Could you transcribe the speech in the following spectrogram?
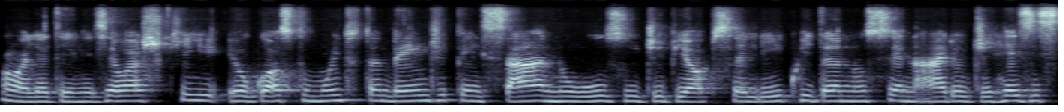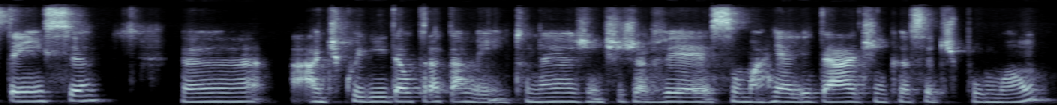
Olha, Denise, eu acho que eu gosto muito também de pensar no uso de biópsia líquida no cenário de resistência uh, adquirida ao tratamento, né? A gente já vê essa uma realidade em câncer de pulmão,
